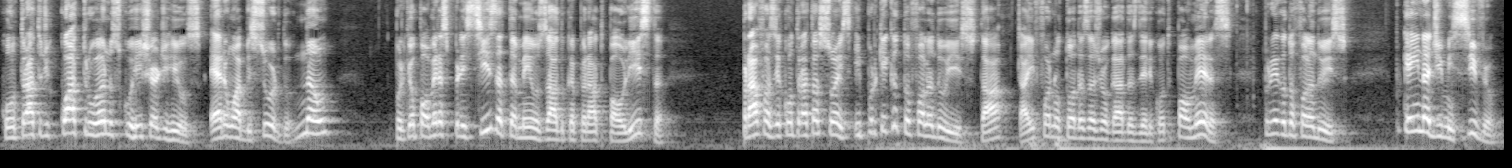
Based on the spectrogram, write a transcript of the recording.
contrato de 4 anos com o Richard Rios, era um absurdo? Não. Porque o Palmeiras precisa também usar do Campeonato Paulista para fazer contratações. E por que, que eu tô falando isso, tá? Aí foram todas as jogadas dele contra o Palmeiras. Por que, que eu tô falando isso? Porque é inadmissível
